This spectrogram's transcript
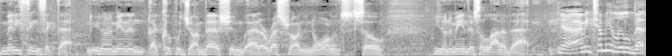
many things like that. You know what I mean? And I cook with John Besh in, at a restaurant in New Orleans. So. You know what I mean? There's a lot of that. Yeah, I mean, tell me a little bit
